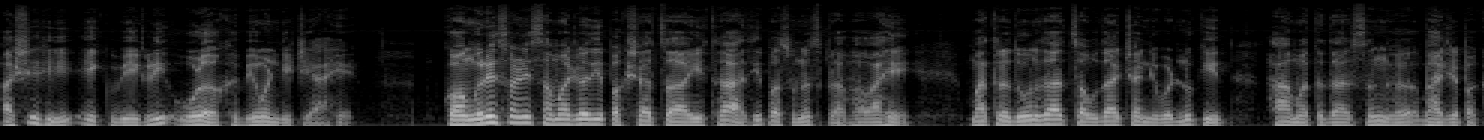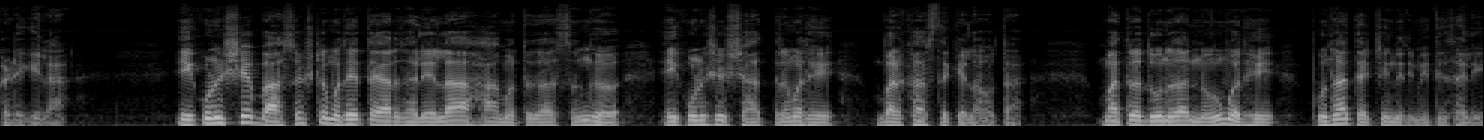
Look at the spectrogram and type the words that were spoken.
अशी ही एक वेगळी ओळख भिवंडीची आहे. काँग्रेस आणि समाजवादी पक्षाचा इथं आधीपासूनच प्रभाव आहे. मात्र दोन हजार चौदाच्या निवडणुकीत हा मतदारसंघ भाजपाकडे गेला. एकोणीसशे बासष्टमध्ये तयार झालेला हा मतदारसंघ एकोणीसशे शहात्तरमध्ये बरखास्त केला होता. मात्र दोन हजार नऊमध्ये पुन्हा त्याची निर्मिती झाली.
